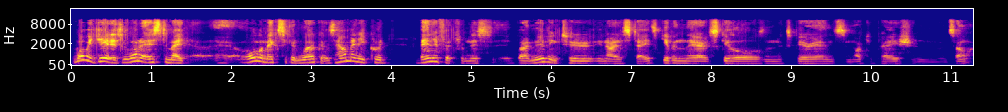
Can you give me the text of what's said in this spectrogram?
What we did is we want to estimate uh, all the Mexican workers, how many could benefit from this by moving to the United States, given their skills and experience and occupation and so on.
